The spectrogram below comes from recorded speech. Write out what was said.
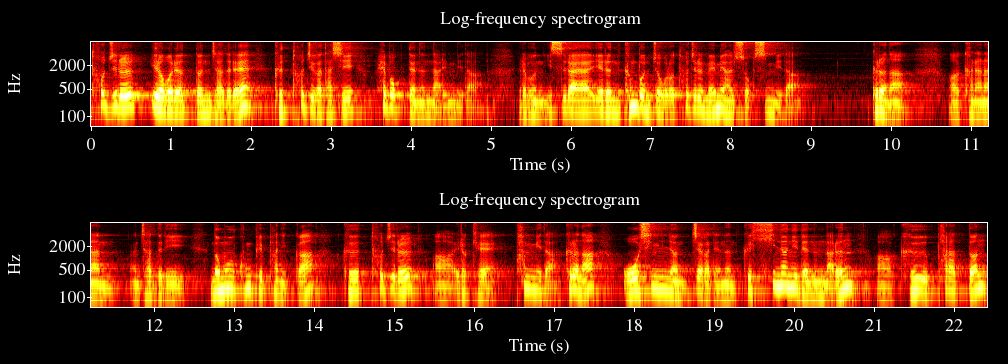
토지를 잃어버렸던 자들의 그 토지가 다시 회복되는 날입니다. 여러분 이스라엘은 근본적으로 토지를 매매할 수 없습니다. 그러나 어, 가난한 자들이 너무 궁핍하니까 그 토지를 어, 이렇게 팝니다. 그러나 50년째가 되는 그 희년이 되는 날은 어, 그 팔았던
